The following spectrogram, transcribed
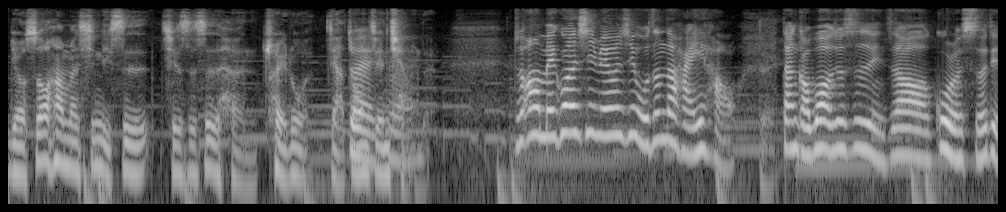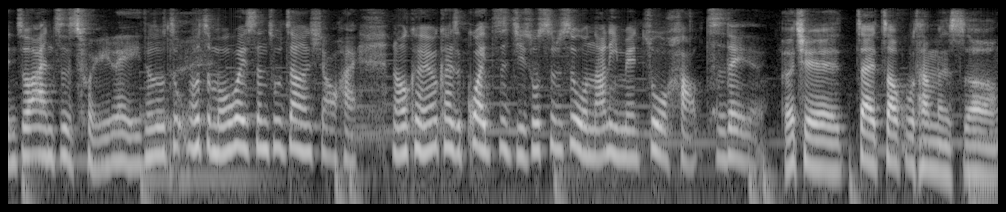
有时候他们心里是其实是很脆弱，假装坚强的，就说哦没关系没关系，我真的还好。对，但搞不好就是你知道过了十二点之后暗自垂泪，他说这我怎么会生出这样的小孩？然后可能又开始怪自己，说是不是我哪里没做好之类的。而且在照顾他们的时候，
